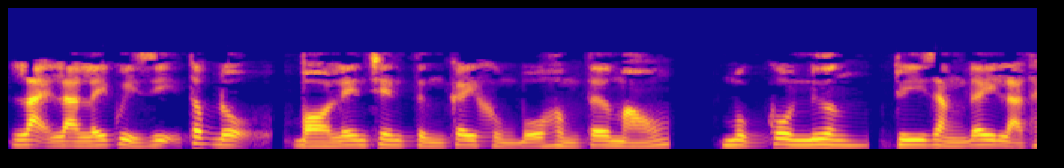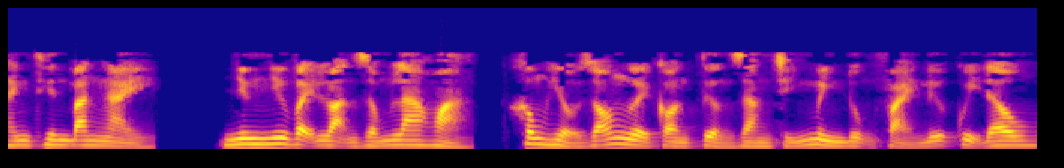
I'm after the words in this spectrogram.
lại là lấy quỷ dị tốc độ, bò lên trên từng cây khủng bố hồng tơ máu, mục cô nương, tuy rằng đây là thanh thiên ban ngày, nhưng như vậy loạn giống la hoảng, không hiểu rõ người còn tưởng rằng chính mình đụng phải nữ quỷ đâu,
